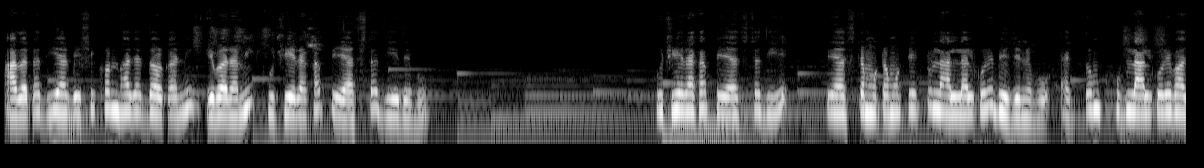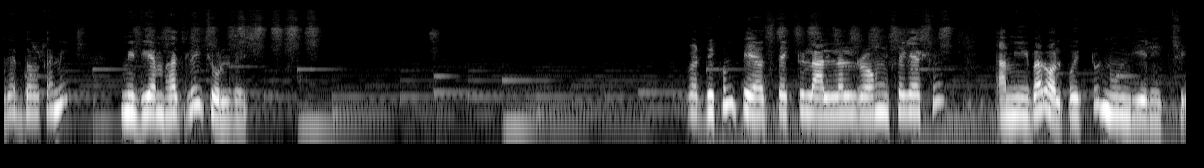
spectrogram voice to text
আদাটা দিয়ে আর বেশিক্ষণ ভাজার দরকার নেই। এবার আমি কুচিয়ে রাখা পেঁয়াজটা দিয়ে দেব। কুচিয়ে রাখা পেঁয়াজটা দিয়ে পেঁয়াজটা মোটামুটি একটু লাল লাল করে ভেজে নেব। একদম খুব লাল করে ভাজার দরকার নেই। মিডিয়াম ভাজলেই চলবে। এবার দেখুন পেঁয়াজটা একটু লাল লাল রং এসে গেছে। আমি এবার অল্প একটু নুন দিয়ে নিচ্ছি।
